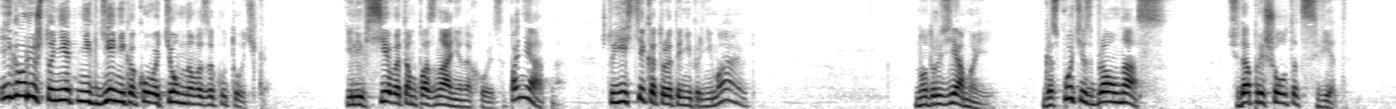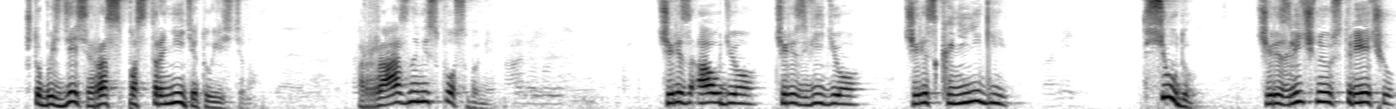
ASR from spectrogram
Я не говорю, что нет нигде никакого темного закуточка. Или все в этом познании находятся. Понятно, что есть те, которые это не принимают. Но, друзья мои, Господь избрал нас. Сюда пришел этот свет, чтобы здесь распространить эту истину. Разными способами. Через аудио, через видео, через книги, всюду, через личную встречу.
